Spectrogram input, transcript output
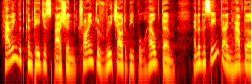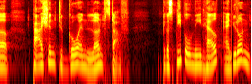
having that contagious passion, trying to reach out to people, help them, and at the same time have the passion to go and learn stuff because people need help and you don't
